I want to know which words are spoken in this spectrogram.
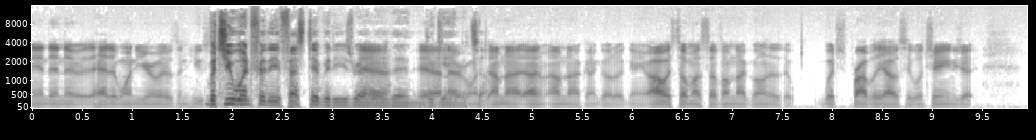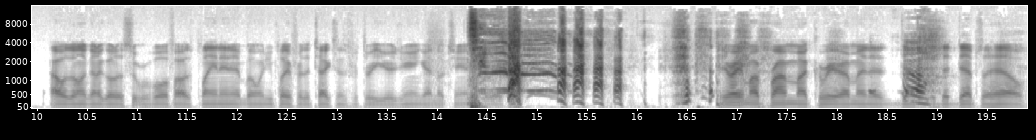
and then it had it one year where it was in Houston. But you went for the festivities rather yeah, than yeah, the I game itself. to- I'm not. I'm, I'm not going to go to a game. I always told myself I'm not going to, the, which probably obviously will change. It. I was only going to go to the Super Bowl if I was playing in it. But when you play for the Texans for three years, you ain't got no chance. You're right in my prime of my career. I'm in the depths, the depths of hell.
